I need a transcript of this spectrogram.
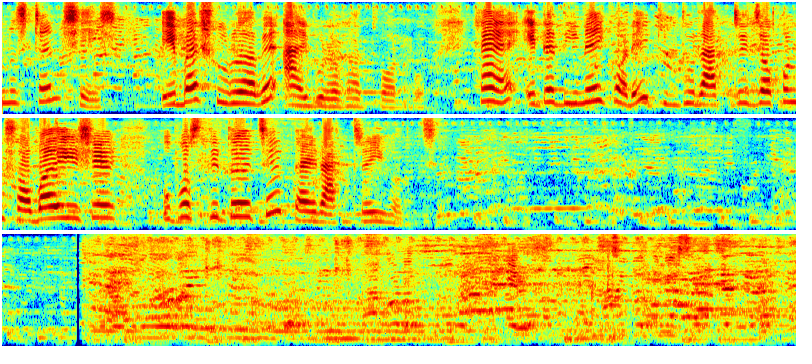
অনুষ্ঠান শেষ। এবার শুরু হবে আইবুড়ো ভাত পর্ব। হ্যাঁ এটা দিনেই করে, কিন্তু রাত্রে যখন সবাই এসে উপস্থিত হয়েছে, তাই রাত্রেই হচ্ছে। তালিয়া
